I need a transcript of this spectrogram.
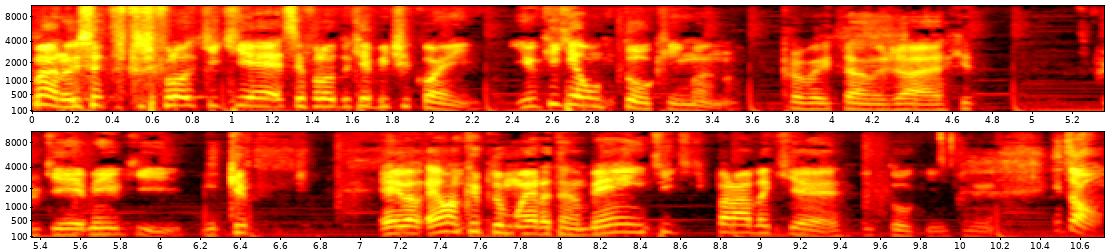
Mano, você, você falou que, que é. Você falou do que é Bitcoin. E o que, que é um token, mano? Aproveitando já. Porque meio que. É, é uma criptomoeda também? Que, que parada que é o token? Então,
